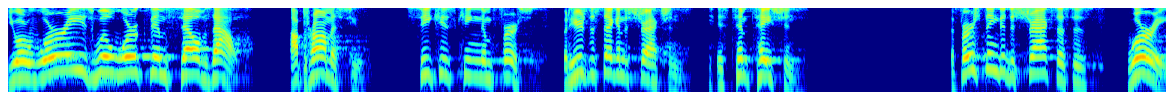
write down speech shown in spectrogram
your worries will work themselves out. I promise you. Seek His kingdom first. But here's the second distraction is temptation. The first thing that distracts us is worry.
